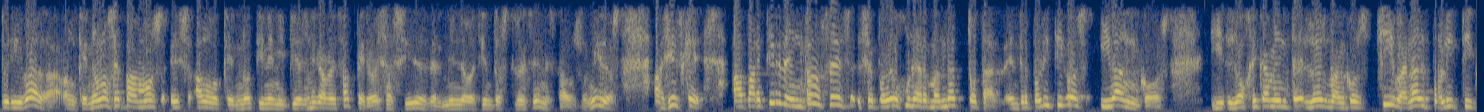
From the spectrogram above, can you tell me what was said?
privada. Aunque no lo sepamos, es algo que no tiene ni pies ni cabeza, pero es así desde el 1913 en Estados Unidos. Así es que a partir de entonces se produjo una hermandad total entre políticos y bancos. Y lógicamente los bancos chivan al político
